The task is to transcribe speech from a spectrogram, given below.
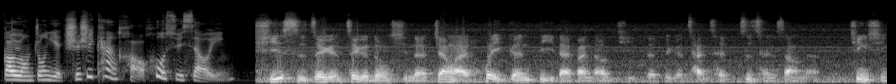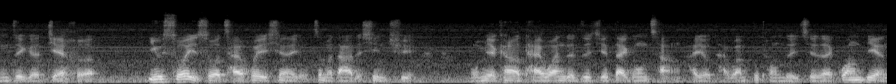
高永忠也持续看好后续效应。其实这个这个东西呢，将来会跟第一代半导体的这个产程制程上呢进行这个结合，因为所以说才会现在有这么大的兴趣。我们也看到台湾的这些代工厂，还有台湾不同的一些在光电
